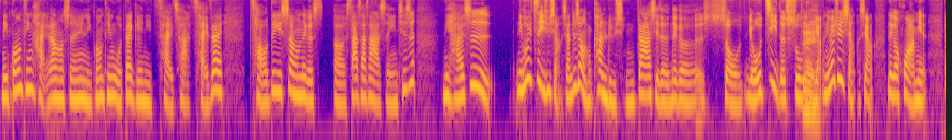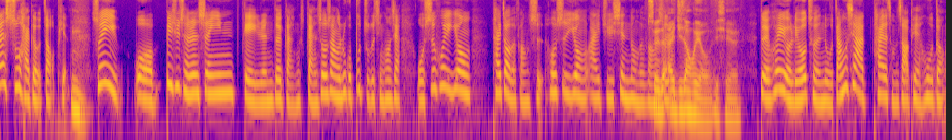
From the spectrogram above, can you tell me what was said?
你光听海浪的声音，你光听我带给你踩踏踩在草地上那个呃沙沙沙的声音，其实你还是你会自己去想象，就像我们看旅行大家写的那个手游记的书一样，你会去想象那个画面，但书还可以有照片。嗯，所以。我必须承认，声音给人的感感受上如果不足的情况下，我是会用拍照的方式，或是用 IG 线动的方式。所以在 IG 上会有一些对，会有留存我当下拍了什么照片互动。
